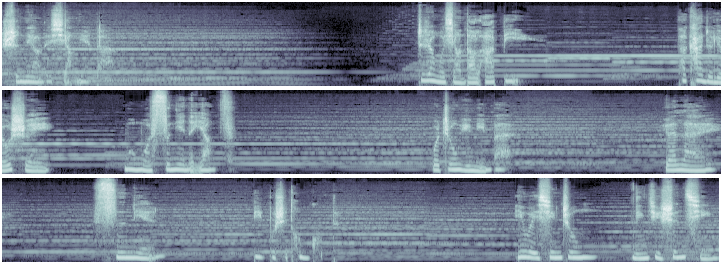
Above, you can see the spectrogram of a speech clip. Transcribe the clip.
是那样的想念他，这让我想到了阿碧。他看着流水，默默思念的样子，我终于明白，原来思念并不是痛苦。因为心中凝聚深情，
